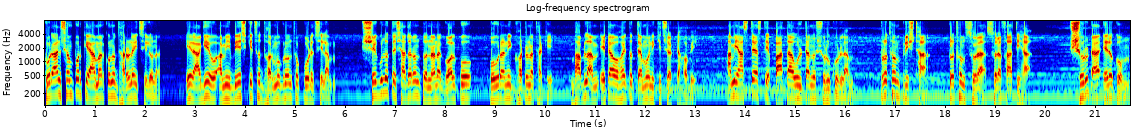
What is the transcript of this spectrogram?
কোরআন সম্পর্কে আমার কোনো ধারণাই ছিল না। এর আগেও আমি বেশ কিছু ধর্মগ্রন্থ পড়েছিলাম। সেগুলোতে সাধারণত নানা গল্প পৌরাণিক ঘটনা থাকে। ভাবলাম এটাও হয়তো তেমনই কিছু একটা হবে। আমি আস্তে আস্তে পাতা উল্টানো শুরু করলাম। প্রথম পৃষ্ঠা, প্রথম সোরা সোরা ফাতিহা। শুরুটা এরকম।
